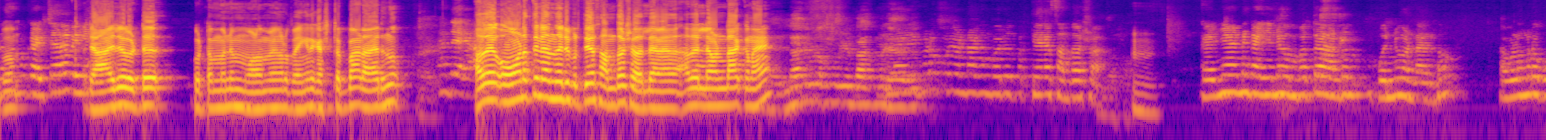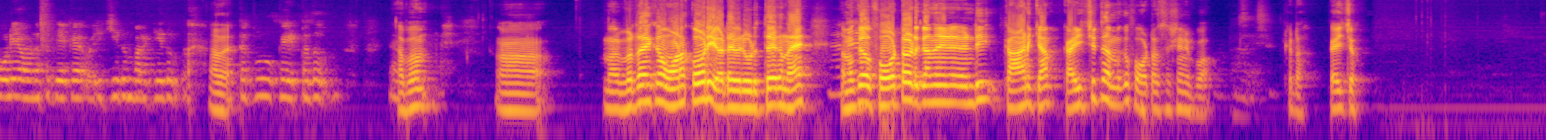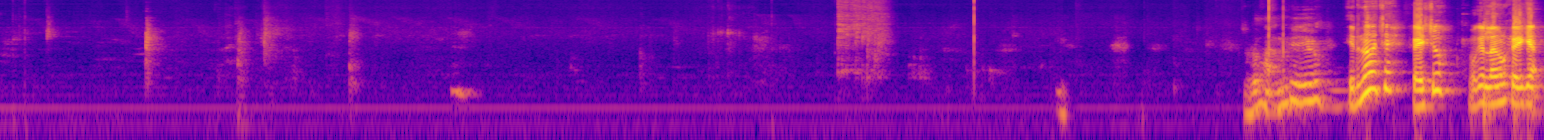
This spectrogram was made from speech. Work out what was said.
അപ്പം. രാവിലെ തൊട്ട് കുട്ടമ്മനും മുളമ്മയും കൂടെ ഭയങ്കര കഷ്ടപ്പാടായിരുന്നു. അതെ അത് ഓണത്തിന് അന്നൊരു പ്രത്യേക സന്തോഷം അല്ലേ അതെല്ലാം ഉണ്ടാക്കണേ. കഴിഞ്ഞ ആണ്ടും കഴിഞ്ഞതിന്റെ മുമ്പത്തെ ആണ്ടും പൊന്നും ഉണ്ടായിരുന്നു. അവളും കൂടെ കൂടി ഓണസദ്യയൊക്കെ ഒരുക്കിയതും പറക്കിയതും. അത്തപ്പൂ ഒക്കെ ഇട്ടതും. അപ്പം ആ, ഇവരുടെയൊക്കെ ഓണക്കോടി കേട്ടോ ഇവർ കൊടുത്തേക്കുന്നേ നമുക്ക് ഫോട്ടോ എടുക്കാൻ വേണ്ടി കാണിക്കാം. കഴിച്ചിട്ട് നമുക്ക് ഫോട്ടോ സെഷനിൽ പോവാം. കേട്ടോ? കഴിച്ചോ? ഇരുന്നാ വെച്ചേ കഴിച്ചു? നമുക്ക് എല്ലാം കൂടെ കഴിക്കാം.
